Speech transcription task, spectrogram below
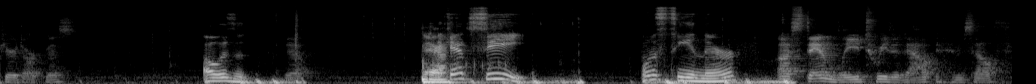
Pure Darkness. Oh, is it? Yeah. Yeah. I can't see. What is T in there? Uh, Stan Lee tweeted out himself.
